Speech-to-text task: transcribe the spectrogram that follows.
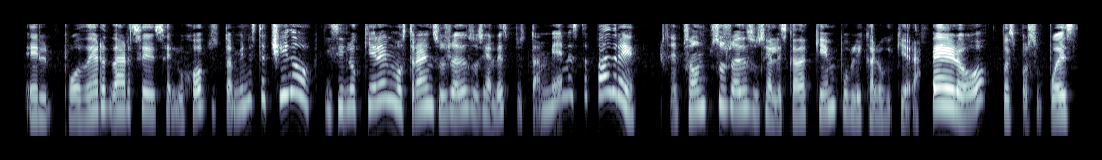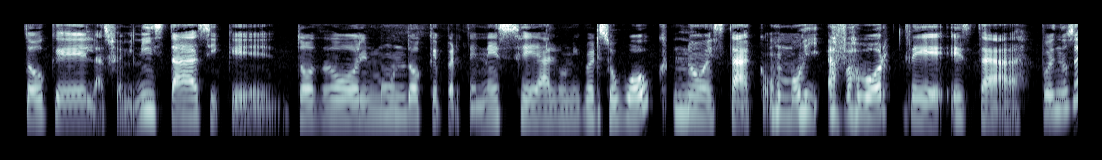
el poder darse ese lujo pues también está chido. Y si lo quieren mostrar en sus redes sociales, pues también está padre son sus redes sociales, cada quien publica lo que quiera. Pero, pues por supuesto que las feministas y que todo el mundo que pertenece al universo woke no está como muy a favor de esta, pues no sé,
